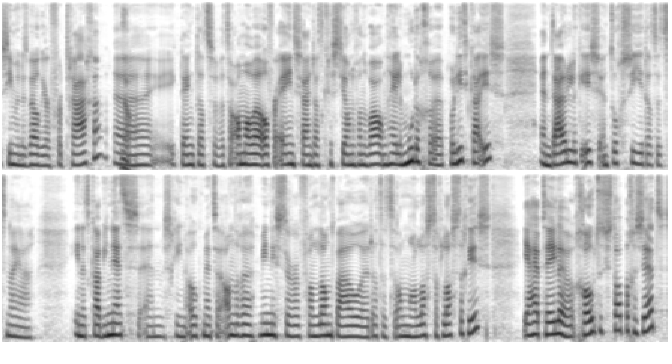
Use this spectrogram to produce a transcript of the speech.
zien we het wel weer vertragen. Uh, Ik denk dat we het er allemaal wel over eens zijn dat Christiane van der Wal een hele moedige politica is en duidelijk is. En toch zie je dat het, nou ja, in het kabinet en misschien ook met de andere minister van Landbouw, eh, dat het allemaal lastig, lastig is. Jij hebt hele grote stappen gezet.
